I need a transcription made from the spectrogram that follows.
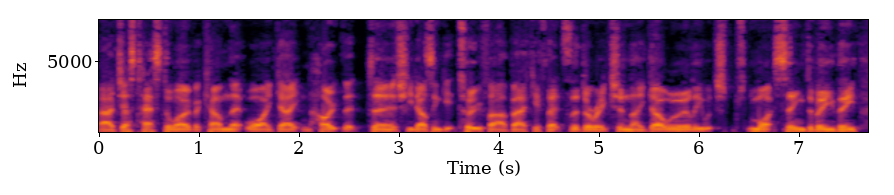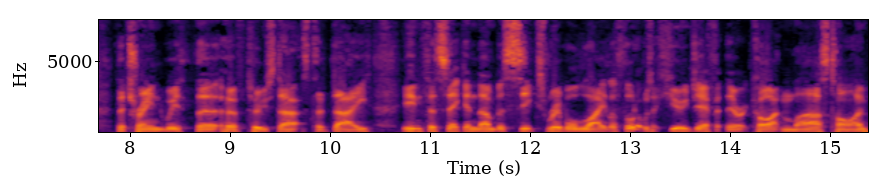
Uh, just has to overcome that wide gate and hope that uh, she doesn't get too far back if that's the direction they go early, which might seem to be the, the trend with uh, her two starts to date. In for second, number six, Rebel Layla. Thought it was a huge effort there at Kyneton last time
